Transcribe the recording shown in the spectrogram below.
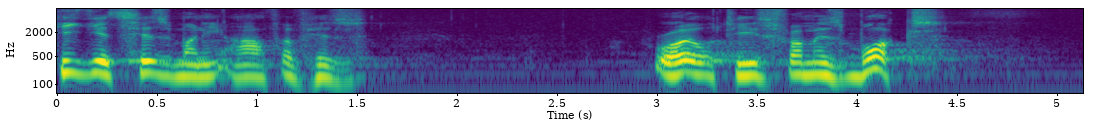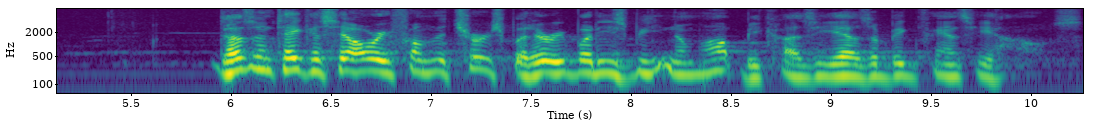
He gets his money off of his royalties from his books. Doesn't take a salary from the church, but everybody's beating him up because he has a big fancy house.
